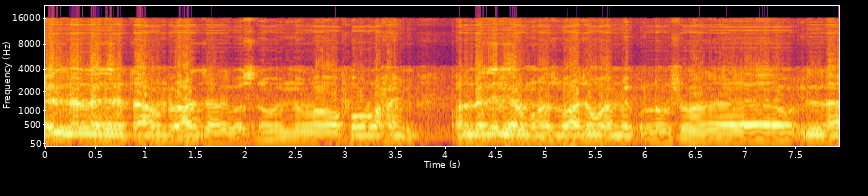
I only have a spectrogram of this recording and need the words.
إلا الذين تابوا بعد ذلك واسلموا إن الله غفور رحيم. والذين يرمون أزواجهم ولم يكن لهم شهداء إلا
